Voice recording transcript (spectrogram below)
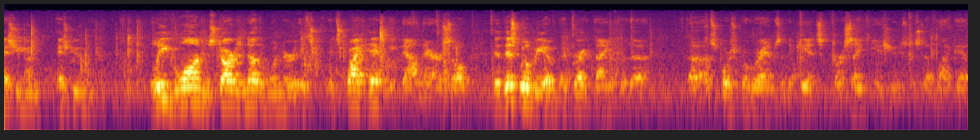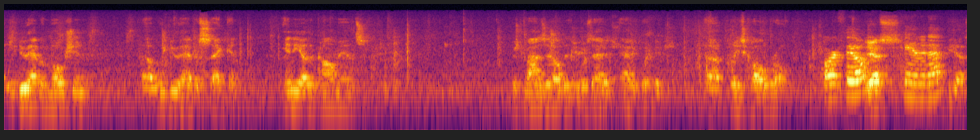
as you, as you leave one and start another one, there, it's, it's quite hectic down there, so this will be a, a great thing for the, uh, sports programs and the kids for safety issues and stuff like that. We do have a motion, uh, we do have a second. Any other comments? Mr. Mizell, did- was that adequate? Yes. Uh, please call the roll. Barfield. Yes. Canada. Yes.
